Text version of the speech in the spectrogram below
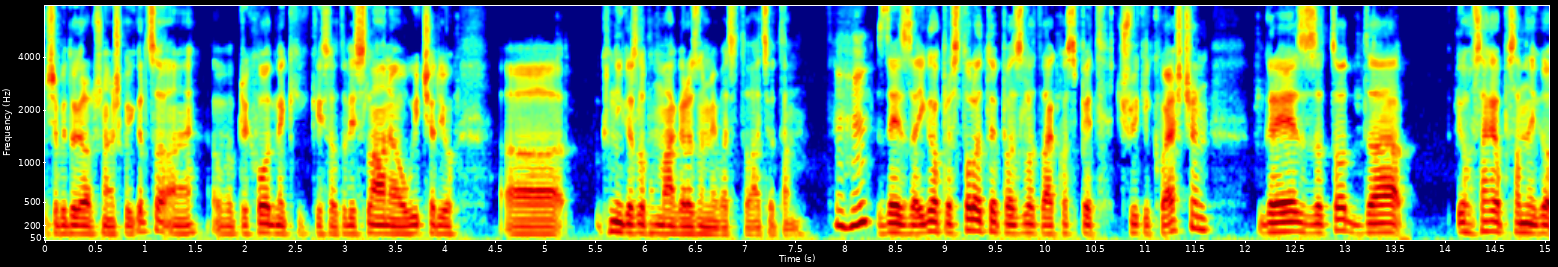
če bi kdo igral računalniško igrico, ne, v prihodnje, ki, ki so tudi slavne v Witcherju, uh, knjiga zelo pomaga razumevati situacijo tam. Uh -huh. Zdaj za igro prestolov to je pa zelo tako spet tricky question. Gre za to, da je vsakega posameznika,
